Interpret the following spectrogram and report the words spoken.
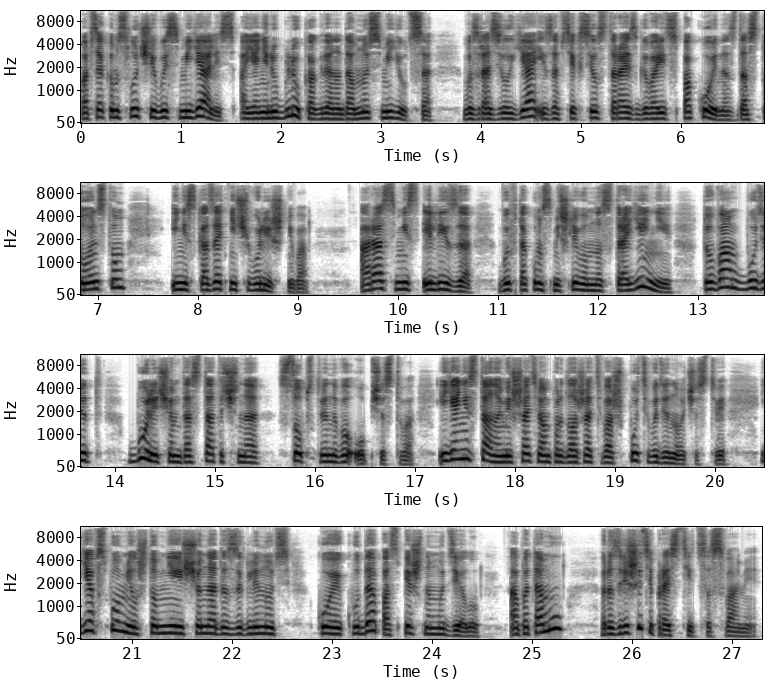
«Во всяком случае, вы смеялись, а я не люблю, когда надо мной смеются», — возразил я, изо всех сил стараясь говорить спокойно, с достоинством и не сказать ничего лишнего. «А раз, мисс Элиза, вы в таком смешливом настроении, то вам будет более чем достаточно собственного общества, и я не стану мешать вам продолжать ваш путь в одиночестве. Я вспомнил, что мне еще надо заглянуть кое-куда по спешному делу, а потому разрешите проститься с вами».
